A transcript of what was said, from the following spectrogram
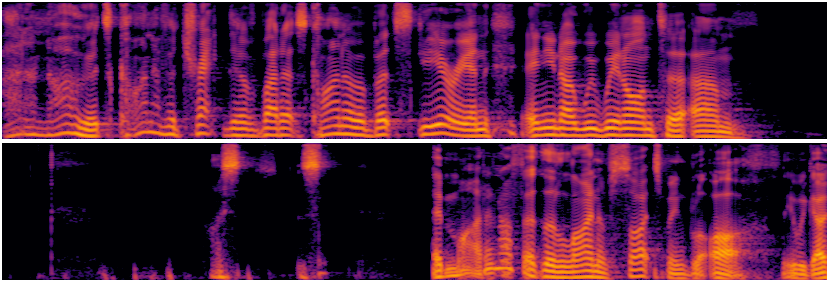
I don't know. It's kind of attractive, but it's kind of a bit scary. And, and you know, we went on to um, it might, I don't know if the line of sight's been blocked. Oh, there we go.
